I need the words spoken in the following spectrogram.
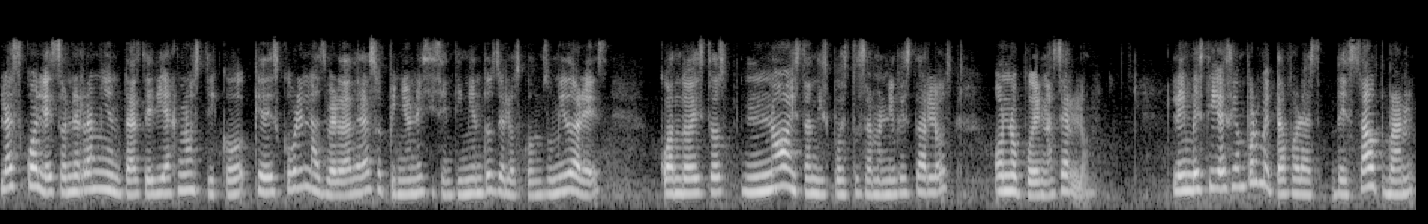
las cuales son herramientas de diagnóstico que descubren las verdaderas opiniones y sentimientos de los consumidores cuando estos no están dispuestos a manifestarlos o no pueden hacerlo. La investigación por metáforas de Southban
